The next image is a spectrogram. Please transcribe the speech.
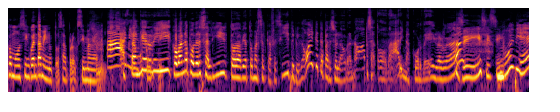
como 50 minutos aproximadamente. Ay, miren qué rico, van a poder salir todavía tomarse el cafecito y decir, ay, ¿qué te pareció la obra? No, pues a todo dar y me acordé, ¿verdad? Sí, sí, sí. Muy bien,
